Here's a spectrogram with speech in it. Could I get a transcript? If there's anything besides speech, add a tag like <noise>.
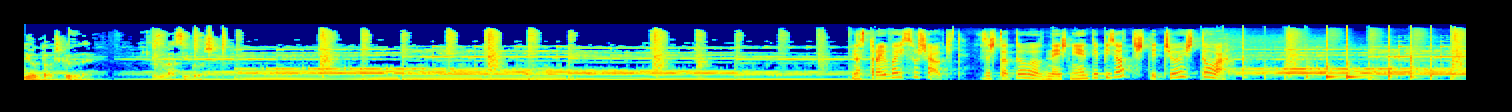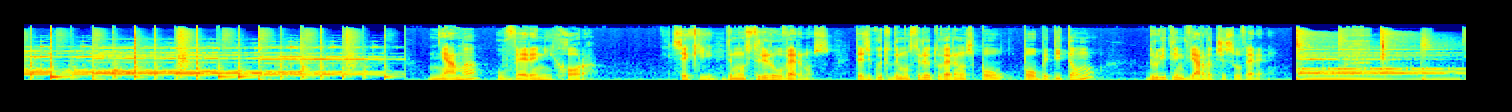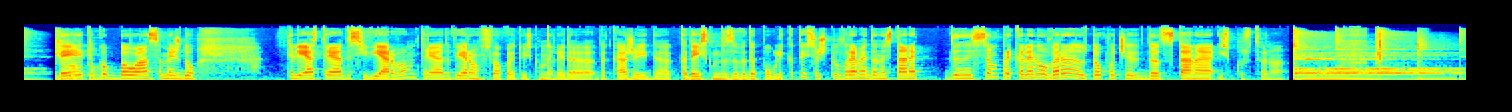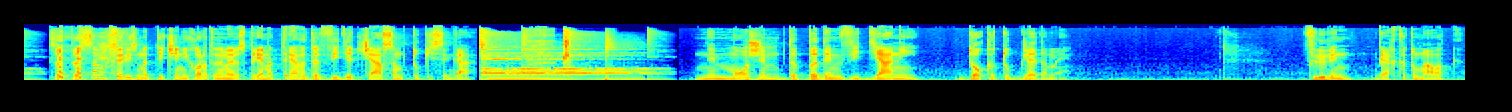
Радио.2 с Васи Гошев. Настройвай слушалките, защото в днешният епизод ще чуеш това. Няма уверени хора. Всеки демонстрира увереност. Тези, които демонстрират увереност по- по-убедително, другите им вярват, че са уверени. Де е Защото- тук баланса между дали аз трябва да си вярвам, трябва да вярвам в това, което искам нали, да, да кажа и да, къде искам да заведа публиката и в същото време да не стане, да не съм прекалено уверена до толкова, че да стана изкуствена. За да съм харизматичен и хората да ме възприемат, трябва да видят, че аз съм тук и сега. Не можем да бъдем видяни, докато гледаме. В Люлин бях като малък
